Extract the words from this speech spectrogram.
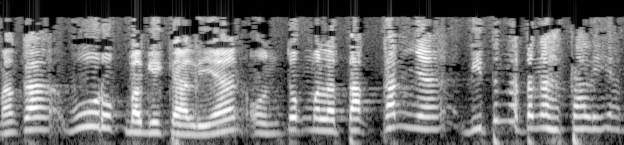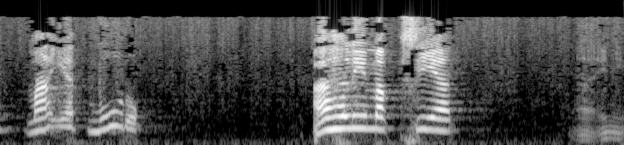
maka buruk bagi kalian untuk meletakkannya di tengah-tengah kalian. Mayat buruk. Ahli maksiat. Nah, ini.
